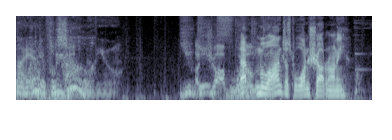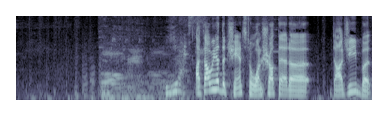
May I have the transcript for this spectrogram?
A wonderful show. Of you. You did job That well. Mulan just one-shot Ronnie. Yes. I thought we had the chance to one-shot that uh, Da Ji, but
